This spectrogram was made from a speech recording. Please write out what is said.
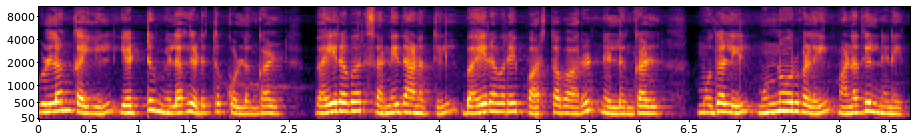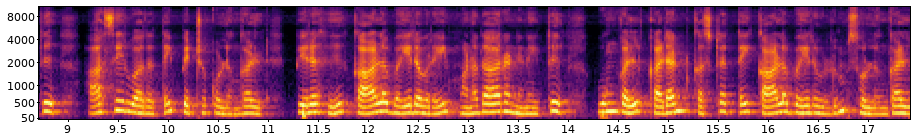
உள்ளங்கையில் எட்டு மிளகு எடுத்துக்கொள்ளுங்கள் பைரவர் சன்னிதானத்தில் பைரவரை பார்த்தவாறு நெல்லுங்கள். முதலில் முன்னோர்களை மனதில் நினைத்து ஆசீர்வாதத்தை பெற்றுக்கொள்ளுங்கள். பிறகு கால பைரவரை மனதார நினைத்து உங்கள் கடன் கஷ்டத்தை கால பைரவரிடம் சொல்லுங்கள்.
